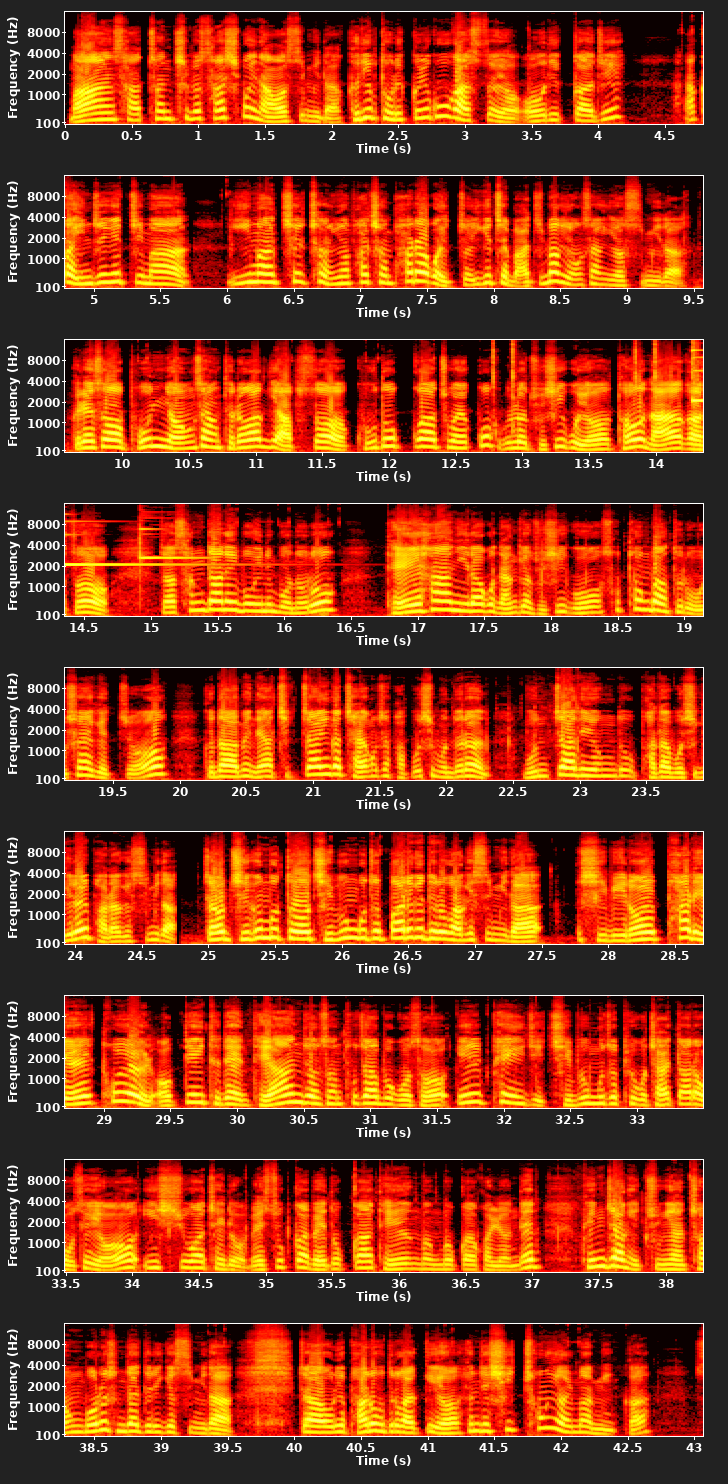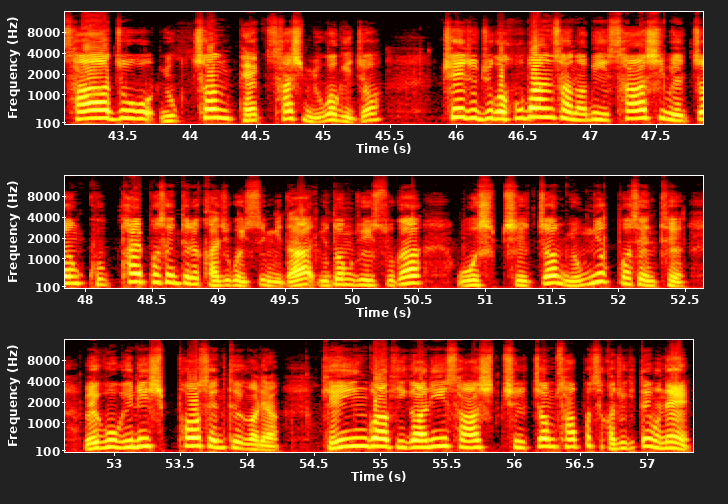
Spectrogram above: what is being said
14,740원이 나왔습니다. 그리부터 우리 끌고 갔어요. 어디까지? 아까 인증했지만 27,000원, 28,000원 팔라고 했죠. 이게 제 마지막 영상이었습니다. 그래서 본 영상 들어가기 앞서 구독과 좋아요 꼭 눌러주시고요. 더 나아가서 자 상단에 보이는 번호로 대한이라고 남겨주시고 소통방 들어오셔야겠죠. 그 다음에 내가 직장인과 자영업자 바쁘신 분들은 문자 내용도 받아보시기를 바라겠습니다. 자 그럼 지금부터 지분구조 빠르게 들어가겠습니다. 11월 8일 토요일 업데이트된 대한전선 투자보고서 1페이지 지분구조 표고 잘 따라오세요. 이슈와 재료, 매수가, 매도가, 대응 방법과 관련된 굉장히 중요한 정보를 전달드리겠습니다. 자 우리 바로 들어갈게요. 현재 시총이 얼마입니까? 4조 6,146억이죠. 최주주가 후반 산업이 41.98%를 가지고 있습니다. 유동주의 수가 57.66%, 외국인이 10%가량, 개인과 기관이 47.4% 가지고 있기 때문에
